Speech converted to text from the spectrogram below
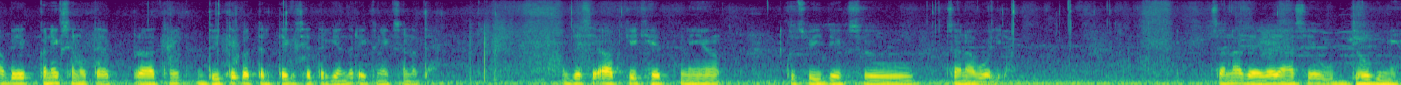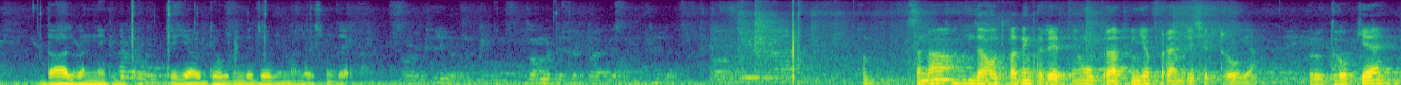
अब एक कनेक्शन होता है, प्राथमिक द्वितीय और तृतीय क्षेत्र के अंदर एक कनेक्शन होता है। जैसे आपके खेत में कुछ भी देख सो चना बोलिए चना जाएगा यहाँ से उद्योग में, दाल बनने के लिए या उद्योग धंधे जो भी मान लो इसमें जाएगा। अब चना जहाँ उत्पादन कर रहते हैं वो प्राथमिक या प्राइमरी सेक्टर हो गया। और उद्योग क्या है?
